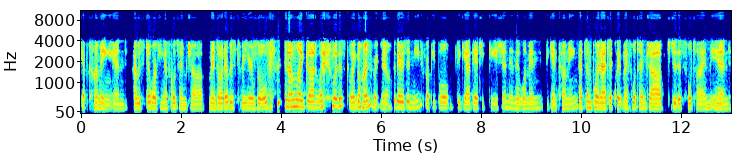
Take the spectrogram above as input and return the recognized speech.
kept coming. And I was still working a full time job. My daughter was three years old, and I'm like, God, what, what is going on right now? But there was a need for people to get the education, and the women began coming. At some point, I had to quit my full time job to do this full time. And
